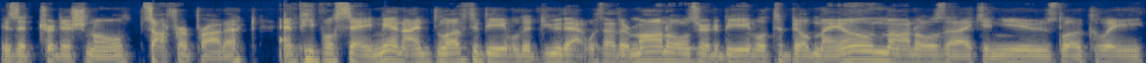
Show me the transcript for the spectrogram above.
is a traditional software product. And people say, man, I'd love to be able to do that with other models or to be able able to build my own models that I can use locally.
